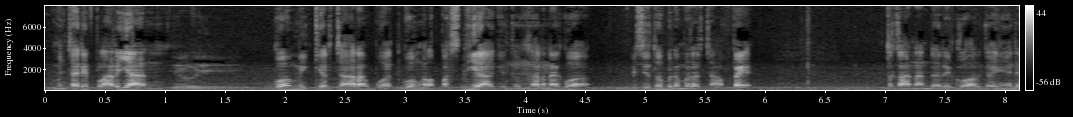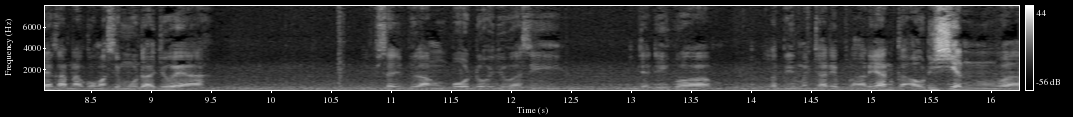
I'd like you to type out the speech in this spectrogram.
mencari pelarian gue mikir cara buat gue ngelepas dia gitu karena gue di situ benar-benar capek tekanan dari keluarganya dia karena gue masih muda juga ya bisa dibilang bodoh juga sih jadi gue lebih mencari pelarian ke audition gue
